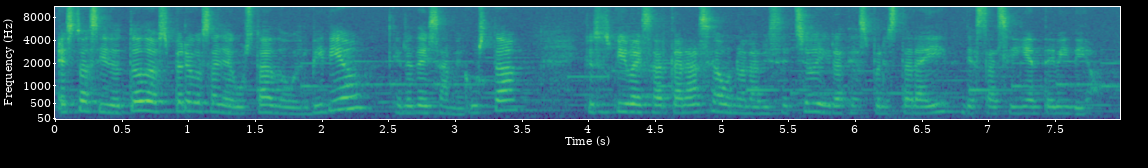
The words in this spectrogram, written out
Esto ha sido todo, espero que os haya gustado el vídeo, que le deis a me gusta, que os suscribáis al canal si aún no lo habéis hecho y gracias por estar ahí y hasta el siguiente vídeo.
